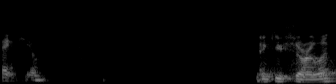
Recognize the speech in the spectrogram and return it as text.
Thank you. Thank you, Charlotte.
